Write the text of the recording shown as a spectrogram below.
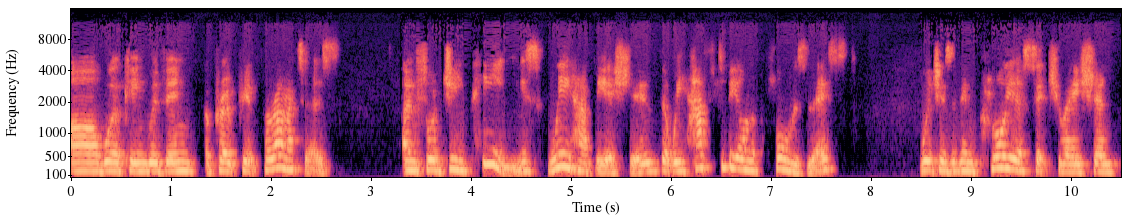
are working within appropriate parameters. And for GPs, we have the issue that we have to be on the performers list, which is an employer situation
